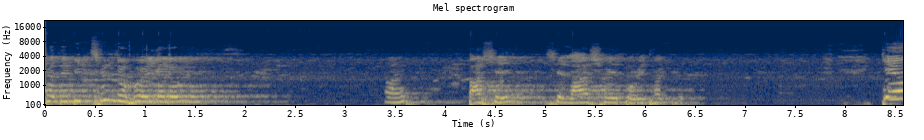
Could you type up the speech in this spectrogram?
সাথে বিচ্ছিন্ন হয়ে গেল। আর পাশে সে লাশ হয়ে পড়ে থাকল কেউ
